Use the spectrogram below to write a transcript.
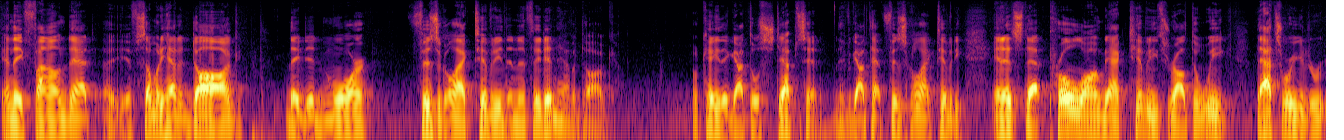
And they found that if somebody had a dog, they did more physical activity than if they didn't have a dog. Okay, they got those steps in. They've got that physical activity. And it's that prolonged activity throughout the week. That's where you're,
